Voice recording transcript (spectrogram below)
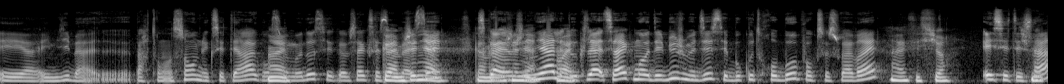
Et euh, il me dit, bah, euh, partons ensemble, etc. Grosso modo, c'est comme ça que ça s'est passé. Génial. C'est quand, même génial. Donc là, c'est vrai que moi, au début, je me disais, c'est beaucoup trop beau pour que ce soit vrai. Ouais, c'est sûr. Et c'était ça.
